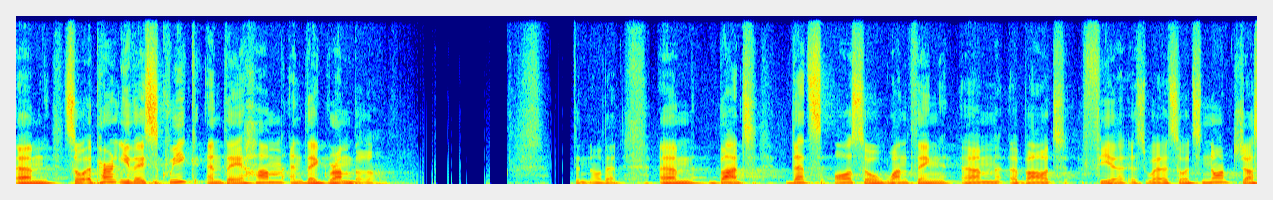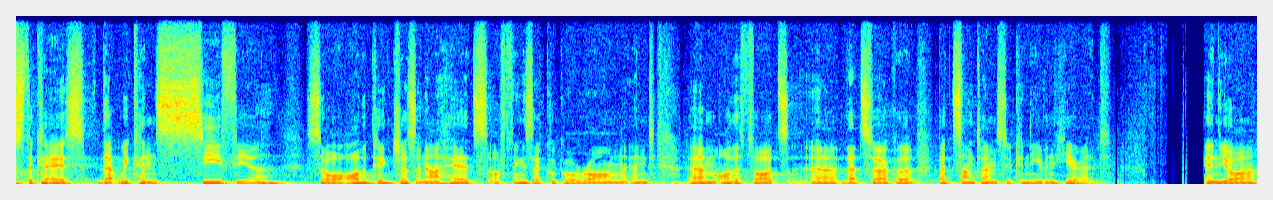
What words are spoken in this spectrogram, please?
Um, so apparently they squeak and they hum and they grumble. Didn't know that. Um, but that's also one thing um, about fear as well. So it's not just the case that we can see fear, so, all the pictures in our heads of things that could go wrong and um, all the thoughts uh, that circle, but sometimes you can even hear it in your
